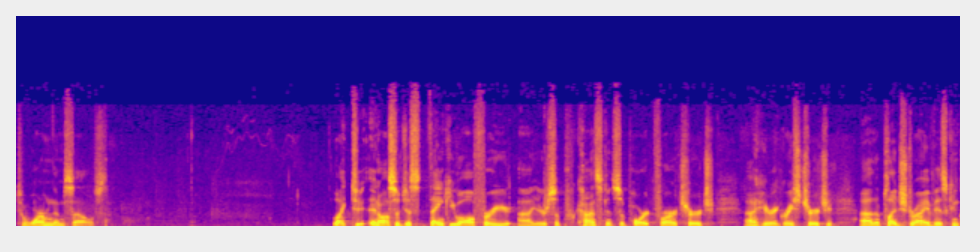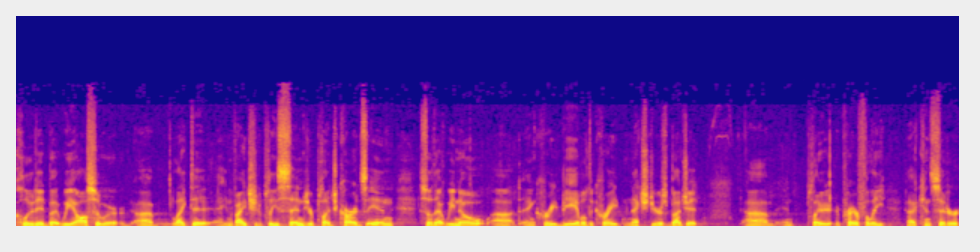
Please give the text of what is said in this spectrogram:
to warm themselves like to and also just thank you all for your, uh, your sup- constant support for our church uh, here at grace church uh, the pledge drive is concluded, but we also uh, like to invite you to please send your pledge cards in so that we know uh, and create, be able to create next year's budget um, and play, prayerfully uh, consider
